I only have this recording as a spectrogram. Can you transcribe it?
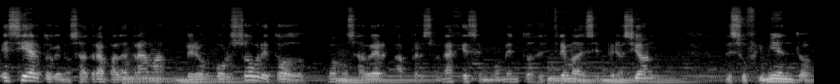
es cierto que nos atrapa la trama, pero por sobre todo vamos a ver a personajes en momentos de extrema desesperación, de sufrimiento,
